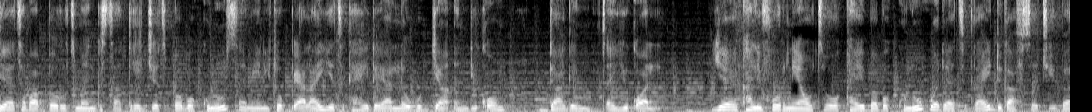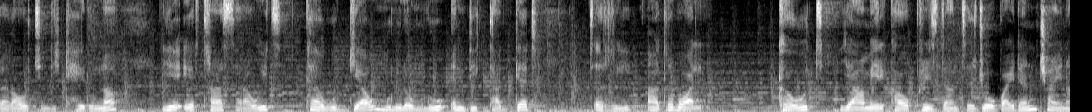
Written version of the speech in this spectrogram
የተባበሩት መንግስታት ድርጅት በበኩሉ ሰሜን ኢትዮጵያ ላይ የተካሄደ ያለው ውጊያ እንዲቆም ዳግም ጠይቋል። የካሊፎርኒያው ተወካይ በበኩሉ ወደ ትግራይ ድጋፍ ሰጪ በረራዎች እንዲካሄዱና የኤርትራ ሰራዊት ከውጊያው ሙሉ ለሙሉ እንዲታገድ ጥሪ አቅርበዋል። ከውጭ የአሜሪካው ፕሬዝዳንት ጆ ባይደን ቻይና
